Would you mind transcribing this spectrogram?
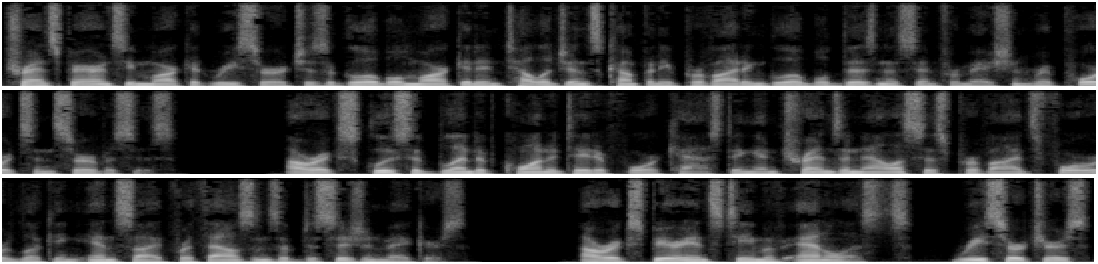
Transparency Market Research is a global market intelligence company providing global business information reports and services. Our exclusive blend of quantitative forecasting and trends analysis provides forward looking insight for thousands of decision makers. Our experienced team of analysts, researchers,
